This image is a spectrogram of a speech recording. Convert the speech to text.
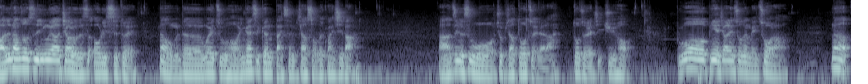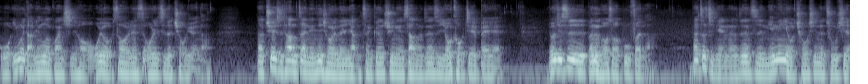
啊，就当做是因为要交流的是欧力士队，那我们的威助吼应该是跟板神比较熟的关系吧？啊，这个是我就比较多嘴的啦，多嘴了几句吼。不过平野教练说的没错啦，那我因为打电动的关系吼，我有稍微认识欧力士的球员啊。那确实他们在年轻球员的养成跟训练上呢，真的是有口皆碑诶。尤其是本土投手的部分啊，那这几年呢，真的是年年有球星的出现。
